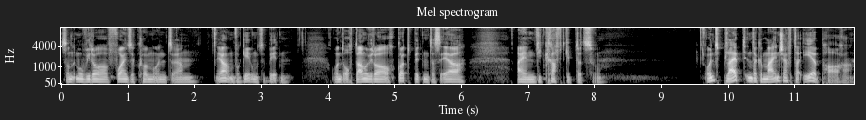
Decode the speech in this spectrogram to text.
sondern immer wieder vorhin zu kommen und ähm, ja, um Vergebung zu beten. Und auch da mal wieder auch Gott bitten, dass er einem die Kraft gibt dazu. Und bleibt in der Gemeinschaft der Ehepaare.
